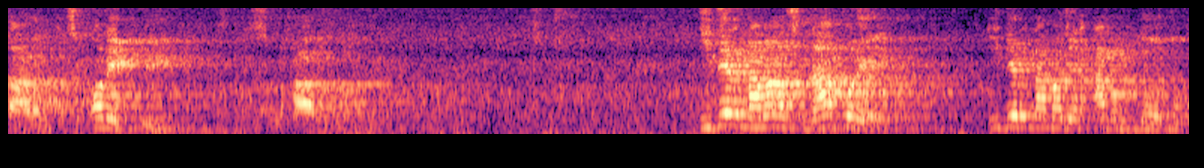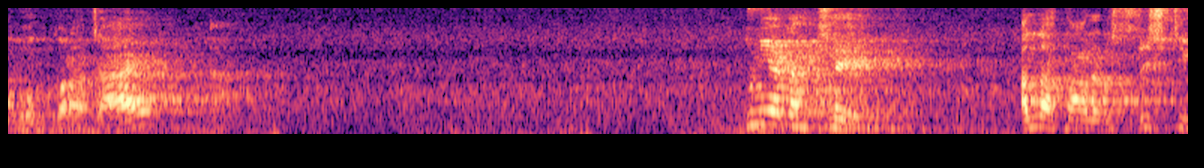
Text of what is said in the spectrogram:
তাআলার কাছে অনেক ঈদের নামাজ না পড়ে ঈদের নামাজের আনন্দ উপভোগ করা যায় না। দুনিয়াটা হচ্ছে আল্লাহ তাআলার সৃষ্টি।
